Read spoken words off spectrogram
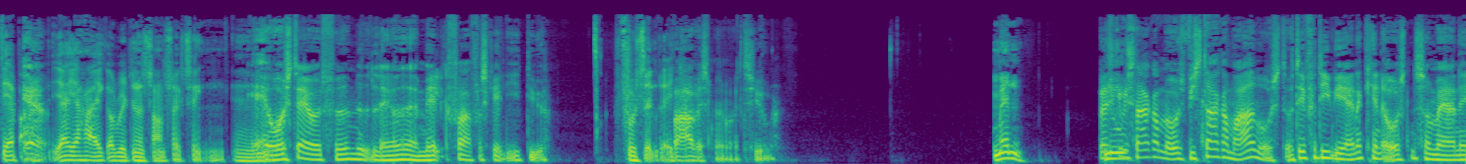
Det er bare, Ja. jeg, jeg har ikke original soundtrack ting. Øh, ja, ost er jo et fødemiddel lavet af mælk fra forskellige dyr. Fuldstændig rigtigt. Bare hvis man var i tvivl. Men Hvad skal Nu- vi snakke om ost? Vi snakker meget om ost, og det er fordi, vi anerkender osten som er en, øh,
